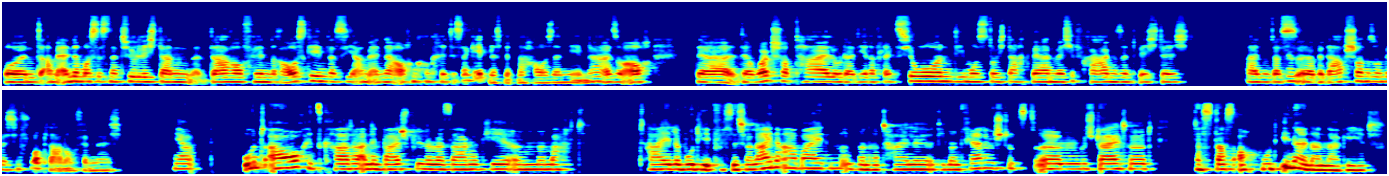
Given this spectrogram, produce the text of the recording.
Und am Ende muss es natürlich dann daraufhin rausgehen, dass Sie am Ende auch ein konkretes Ergebnis mit nach Hause nehmen. Ne? Also auch der, der Workshop-Teil oder die Reflexion, die muss durchdacht werden, welche Fragen sind wichtig. Also das Ja. äh, bedarf schon so ein bisschen Vorplanung, finde ich. Ja, und auch jetzt gerade an dem Beispiel, wenn wir sagen, okay, ähm, man macht Teile, wo die für sich alleine arbeiten und man hat Teile, die man pferdegestützt ähm, gestaltet, dass das auch gut ineinander geht.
